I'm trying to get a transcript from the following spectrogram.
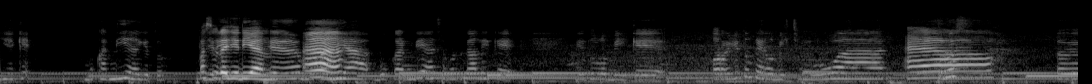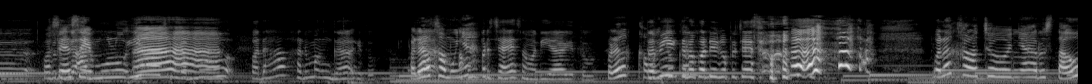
ya kayak bukan dia gitu. Pas Jadi, udah jadian? ya, bukan ah. dia bukan dia sama sekali kayak dia tuh lebih kayak orangnya tuh kayak lebih cemburuan. Terus Eh, Posesif. mulu iya Ah. mulu padahal hari mah enggak gitu Padahal Ya, kamunya- aku percaya sama dia gitu padahal kamu tapi itu kan- kenapa dia gak percaya sama padahal kalau cowoknya harus tahu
